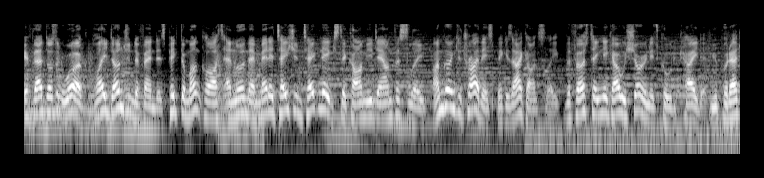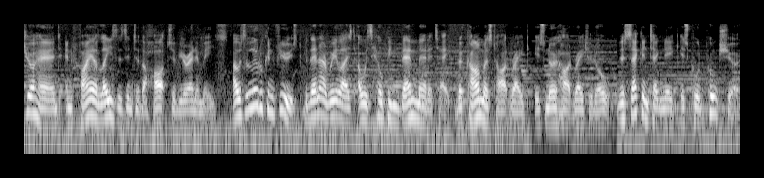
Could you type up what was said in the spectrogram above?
If that doesn't work, play Dungeon Defenders, pick the monk class, and learn their meditation techniques to calm you down for sleep. I'm going to try this because I can't sleep. The first technique I was shown is called Kaiden. You put out your hand and fire lasers into the hearts of your enemies. I was a little confused, but then I realized I was helping them meditate. The calmest heart rate is no heart rate at all. The second technique is called Puncture.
